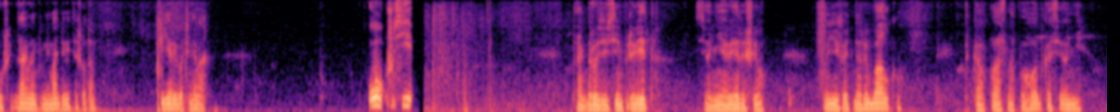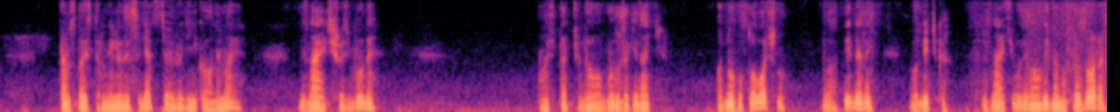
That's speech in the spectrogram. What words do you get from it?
ворушить. Зараз будемо піднімати, дивіться, що там. Є риба, чи нема. О, щось. Так, друзі, всім привіт. Сьогодні я вирішив поїхати на рибалку. Така класна погодка сьогодні. Там з тої сторони люди сидять, з цієї вроді нікого немає. Не знаю, чи щось буде. Ось так чудово. Буду закидати одну поплавочну, два фідери, водичка. Не знаю, чи буде вам видно, але прозора.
